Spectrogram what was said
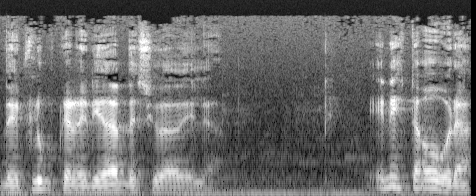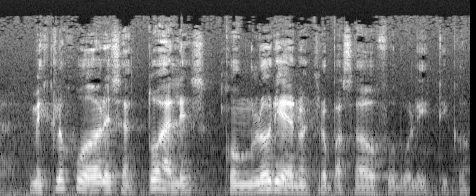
del Club Claridad de Ciudadela. En esta obra mezcló jugadores actuales con gloria de nuestro pasado futbolístico.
